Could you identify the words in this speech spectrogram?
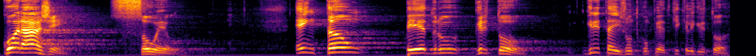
coragem, sou eu. Então Pedro gritou. Grita aí junto com Pedro. O que, que ele gritou?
